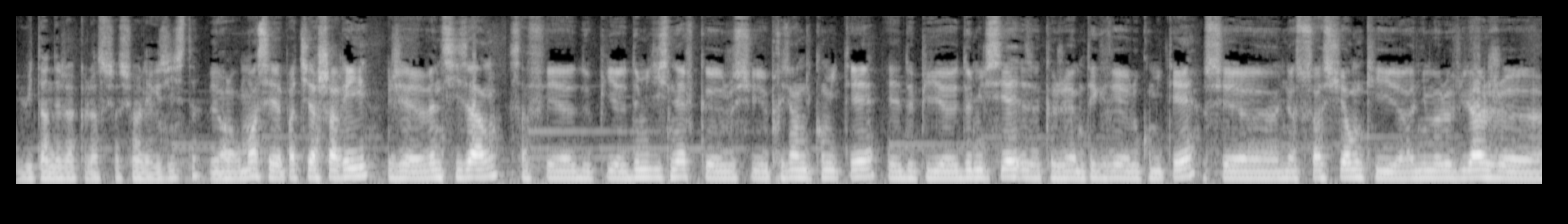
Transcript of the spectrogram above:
8 ans déjà que l'association elle existe. Alors moi c'est Pati Achari, j'ai 26 ans, ça fait euh, depuis 2019 que je suis président du comité et depuis 2016 que j'ai intégré le comité. C'est euh, une association qui anime le village euh,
